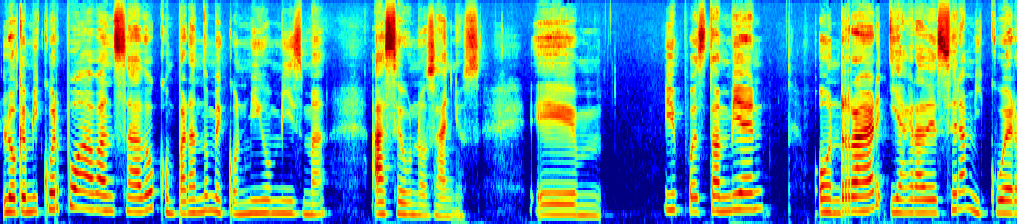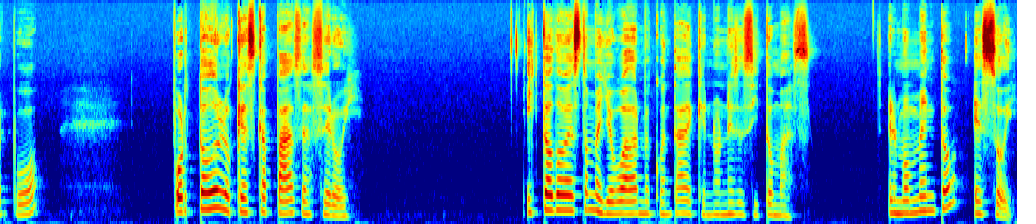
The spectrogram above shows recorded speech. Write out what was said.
lo que mi cuerpo ha avanzado comparándome conmigo misma hace unos años. Em, y pues también honrar y agradecer a mi cuerpo por todo lo que es capaz de hacer hoy. Y todo esto me llevó a darme cuenta de que no necesito más. El momento es hoy.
